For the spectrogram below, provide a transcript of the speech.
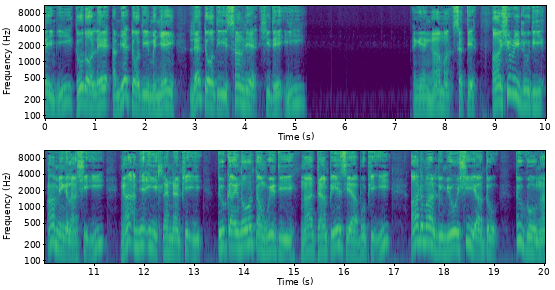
လိမ့်မည်သို့တော်လည်းအမျက်တော်သည်မငြိမ်လက်တော်သည်ဆန့်လျက်ရှိသေး၏အငယ်9မှ17အာရှုရိလူသည်အမင်္ဂလာရှိ၏ငါအမျက်၏လှန်တံဖြစ်၏သူကင်သောတောင်ဝေးသည်ငါဒံပေးเสียဖို့ဖြစ်၏အာဓမလူမျိုးရှိရာသို့သူကိုငါ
